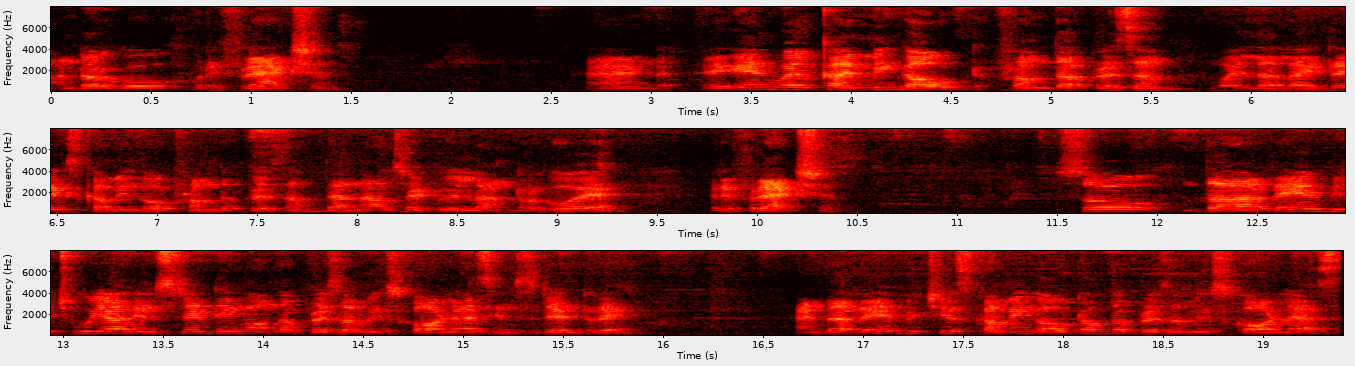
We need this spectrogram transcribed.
undergo refraction and again while coming out from the prism while the light ray is coming out from the prism then also it will undergo a refraction. So the ray which we are incidenting on the prism is called as incident ray. And the ray which is coming out of the prism is called as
